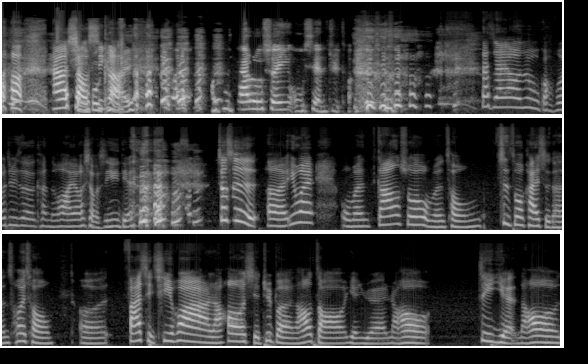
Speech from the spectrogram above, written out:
他要小心啊！我是加入声音无限剧团。大家要入广播剧这个坑的话，要小心一点。就是呃，因为我们刚刚说，我们从制作开始，可能会从呃发起企划，然后写剧本，然后找演员，然后自己演，然后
